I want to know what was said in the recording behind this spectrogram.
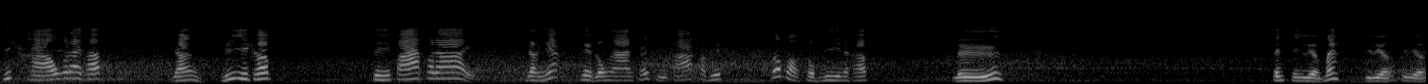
สีขาวก็ได้ครับ ยังมีอีกครับ สีฟ้าก็ได้ อย่างเนี้ยเขตโรงงานใช้สีฟ้ากระพริบก็เหมาะสมดีนะครับ หรือ เป็นสีเหลืองไหมสีเหลืองสีเหลือง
